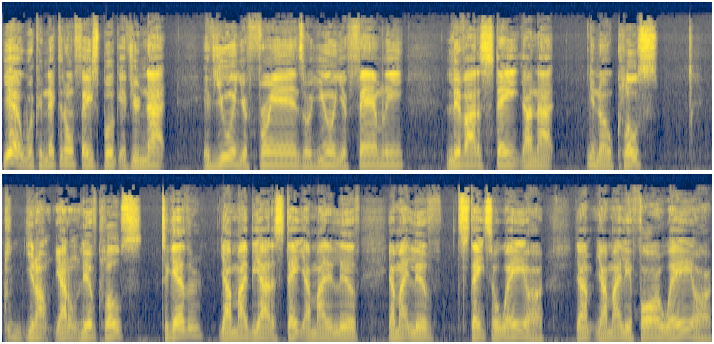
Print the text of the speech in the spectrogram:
yeah, we're connected on Facebook if you're not if you and your friends or you and your family live out of state, y'all not, you know, close you know, y'all don't live close together. Y'all might be out of state. Y'all might live, y'all might live states away, or y'all, y'all might live far away, or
